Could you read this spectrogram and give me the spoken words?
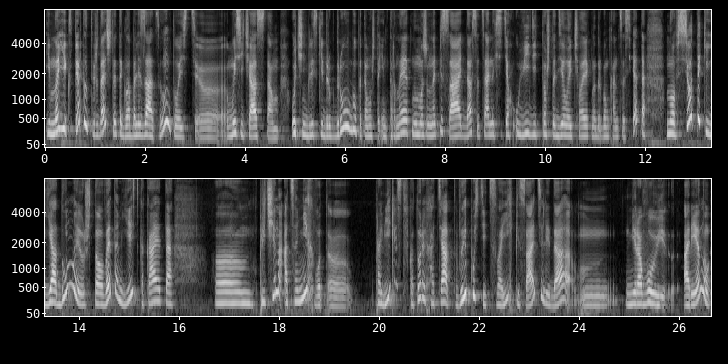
И многие эксперты утверждают, что это глобализация. Ну, то есть э, мы сейчас там очень близки друг к другу, потому что интернет, мы можем написать, да, в социальных сетях увидеть то, что делает человек на другом конце света. Но все-таки я думаю, что в этом есть какая-то э, причина от самих вот э, правительств, которые хотят выпустить своих писателей, да, мировую арену,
